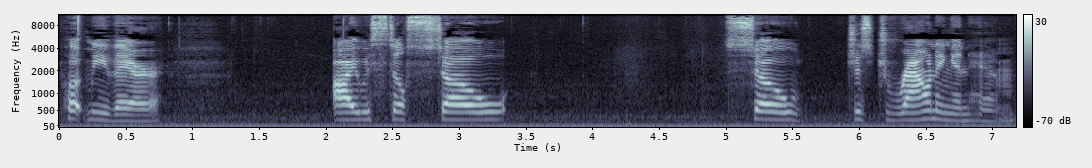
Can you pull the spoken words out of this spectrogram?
put me there, I was still so, so just drowning in him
